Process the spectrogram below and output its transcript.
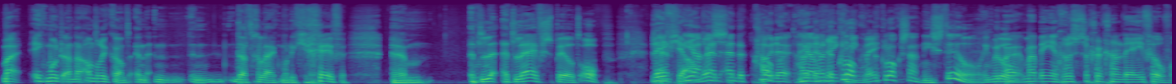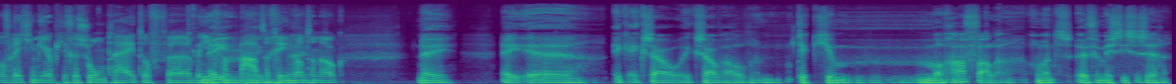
Maar ik moet aan de andere kant, en dat gelijk moet ik je geven... ehm, het, het lijf speelt op. Leef je en, ja, anders? en, en de klok, ja, maar de, klok, de klok staat niet stil. Ik bedoel, Maar, maar ben je rustiger gaan leven? Of, of let je meer op je gezondheid? Of eh, ben je Nee, gaan matigen nee, in nee. wat dan ook? Nee, nee eh, ik, ik, zou, ik zou wel een tikje mogen afvallen, om het eufemistisch te zeggen.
